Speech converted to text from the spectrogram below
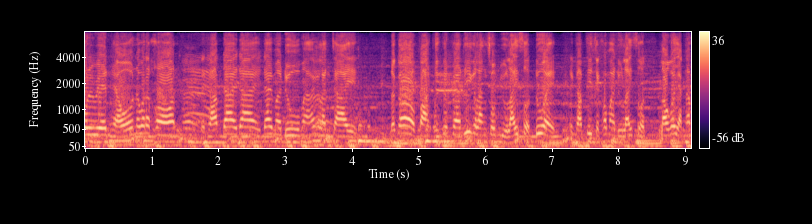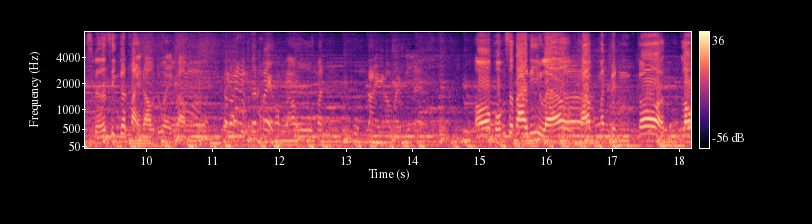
บริเวณแถวนวนครนะครับได้ได้ได้มาดูมาให้กำลังใจ แล้วก็ฝากถึงแฟนๆที่กำลังชมอยู่ไลฟ์สดด้วยนะครับที่จะเข้ามาดูไลฟ์สด เราก็อยากนำเสนอซิงเกิลใหม่เราด้วยครับสำหรับซิงเกิลใหม่ของเรา มันถูกใจเราไหมพี่แม่อ๋อผมสไตล์นี้อยู่แล้วครับ มันเป็นก็เรา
